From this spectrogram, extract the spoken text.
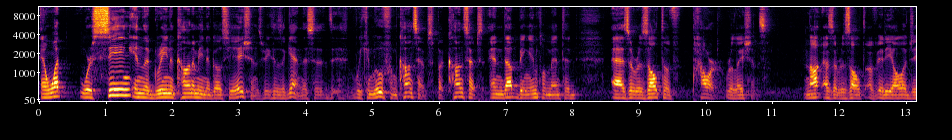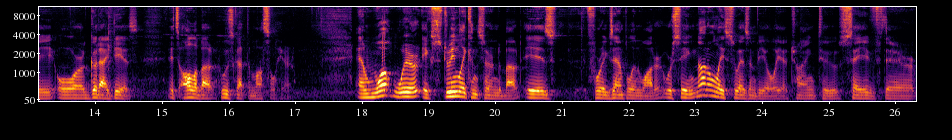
And what we're seeing in the green economy negotiations, because again, this is, we can move from concepts, but concepts end up being implemented as a result of power relations, not as a result of ideology or good ideas. It's all about who's got the muscle here. And what we're extremely concerned about is for example, in water, we're seeing not only Suez and Veolia trying to save their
